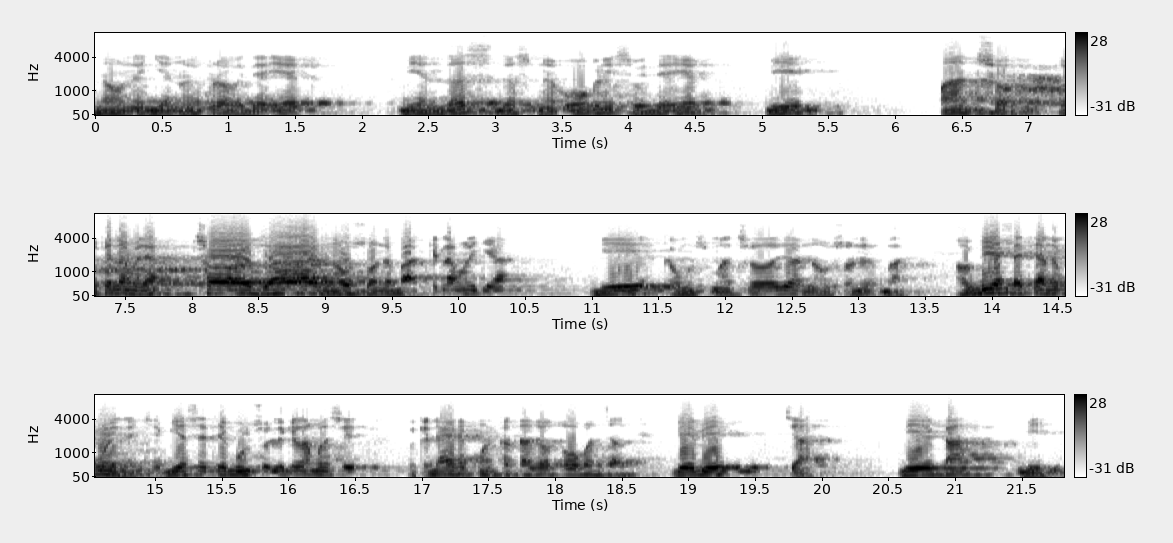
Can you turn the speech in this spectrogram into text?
નવ ને અગિયાર નો એકડો વધ્યા એક, બે ને દસ દસ ને ઓગણીસ વધ્યા એક, બે, પાંચ, છ. તો કેટલા મળ્યા? છ હજાર નવસો ને બાર. કેટલા મળી ગયા? બે કૌંસમાં છ હજાર નવસો ને બાર. હવે બે સાથે આને ગુણી નાખીએ. બે સાથે ગુણશું એટલે કેટલા મળશે? તો કે ડાયરેક્ટ પણ કરતા જાઓ તો પણ ચાલે. બે બે, ચાર. બે એકા, બે.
